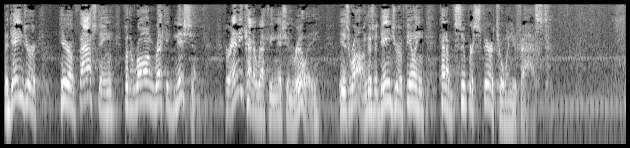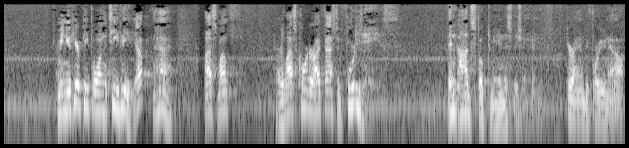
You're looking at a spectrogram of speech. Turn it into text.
The danger here of fasting for the wrong recognition, for any kind of recognition really, is wrong. There's a danger of feeling kind of super spiritual when you fast. I mean, you hear people on the TV, yep, uh-huh. last month or last quarter I fasted 40 days. Then God spoke to me in this vision and here I am before you now.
